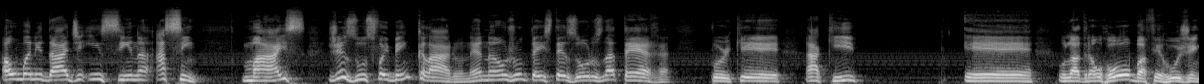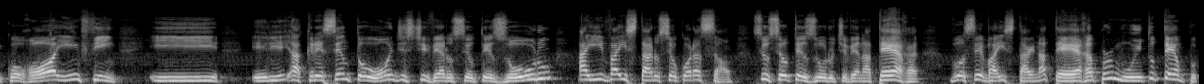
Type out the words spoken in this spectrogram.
a humanidade ensina assim. Mas Jesus foi bem claro, né? Não junteis tesouros na terra, porque aqui é, o ladrão rouba, a ferrugem corrói, enfim. E ele acrescentou: onde estiver o seu tesouro, aí vai estar o seu coração. Se o seu tesouro estiver na terra, você vai estar na terra por muito tempo,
